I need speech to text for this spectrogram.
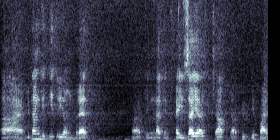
Ah, binanggit dito yung bread. Ah, tingnan natin, Isaiah chapter 55.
